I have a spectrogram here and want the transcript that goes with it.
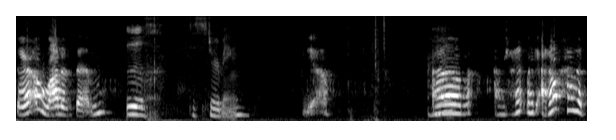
there are a lot of them. Ugh. Disturbing. Yeah. Um, I'm trying. Like, I don't have a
